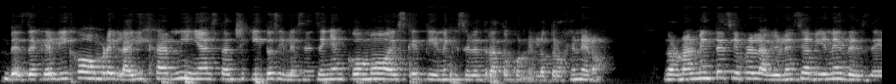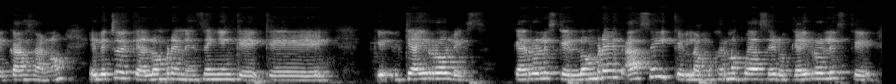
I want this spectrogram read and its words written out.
Desde que el hijo hombre y la hija niña están chiquitos y les enseñan cómo es que tiene que ser el trato con el otro género. Normalmente siempre la violencia viene desde casa, ¿no? El hecho de que al hombre le enseñen que, que, que, que hay roles, hay roles que el hombre hace y que la mujer no puede hacer, o que hay roles que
